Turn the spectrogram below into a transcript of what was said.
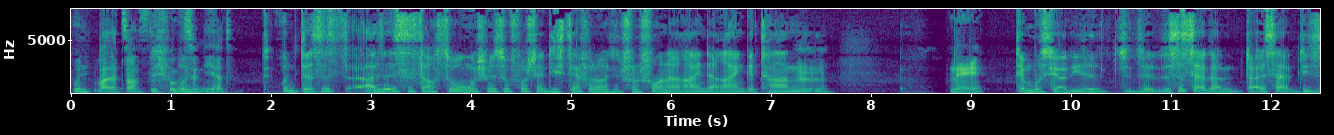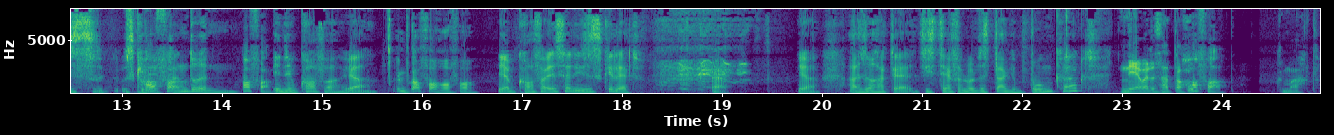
Und, weil es sonst nicht funktioniert. Und das ist, also ist es auch so, muss ich mir so vorstellen, die Stefano hat ihn von vornherein da reingetan. Mhm. Nee. Der muss ja diese, die- das ist ja dann, da ist ja dieses Skelett Koffer. dann drin. Koffer. In dem Koffer, ja. Im Kofferhoffer. Ja, im Koffer ist ja dieses Skelett. Ja. Ja, also hat der, die Stefano das da gebunkert? Nee, aber das hat doch Hoffer gemacht.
